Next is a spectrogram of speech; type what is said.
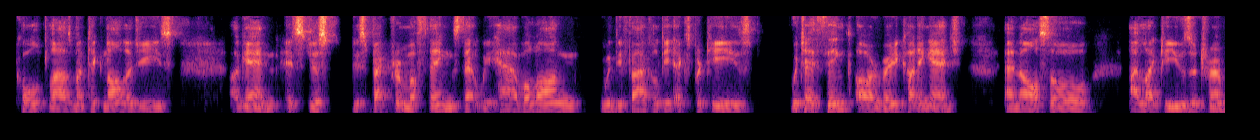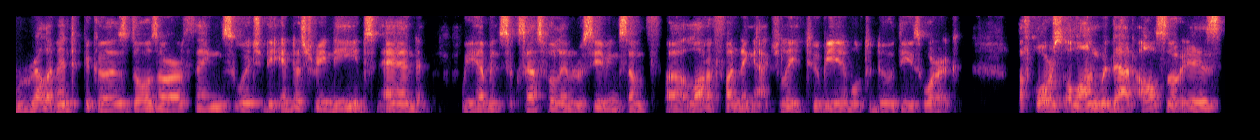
cold plasma technologies, again, it's just the spectrum of things that we have along with the faculty expertise, which I think are very cutting edge. And also, I like to use the term relevant because those are things which the industry needs. And we have been successful in receiving some a lot of funding actually to be able to do these work. Of course, along with that also is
